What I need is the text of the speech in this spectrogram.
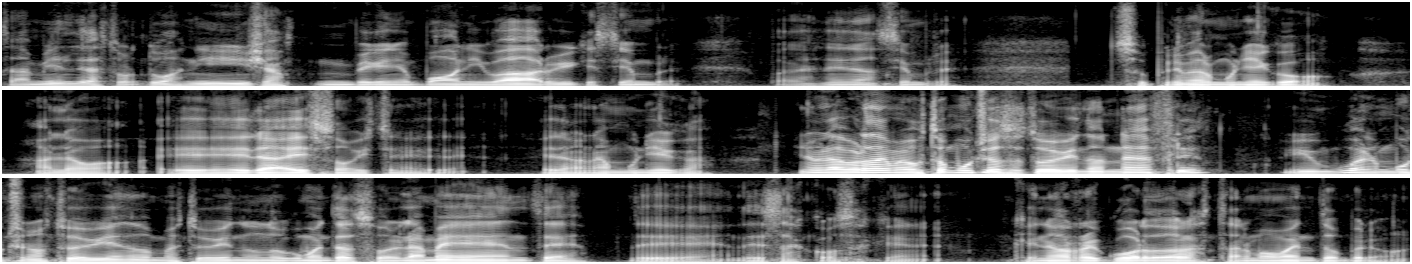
también de las Tortugas Ninjas, un pequeño Pony, Barbie, que siempre, para las nenas, siempre su primer muñeco hablaba, eh, era eso, ¿viste? Era una muñeca. Y no, la verdad que me gustó mucho, se estuve viendo en Netflix. Y bueno, mucho no estuve viendo, me estuve viendo un documental sobre la mente, de, esas cosas que, que, no recuerdo ahora hasta el momento, pero,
